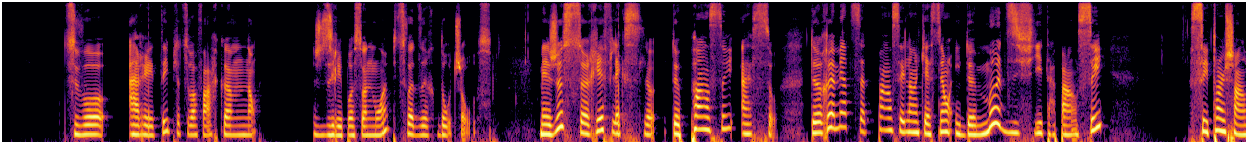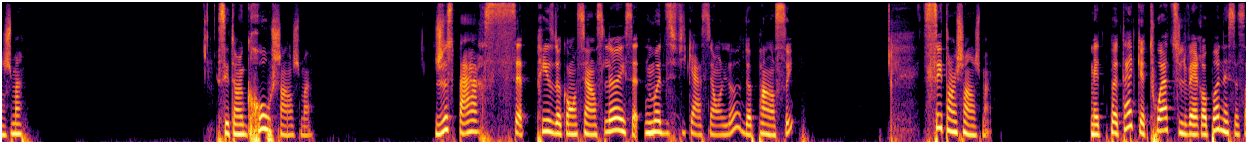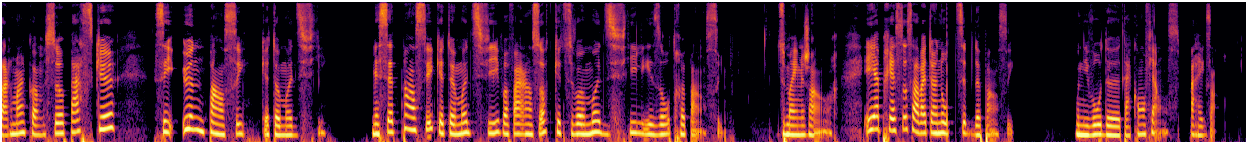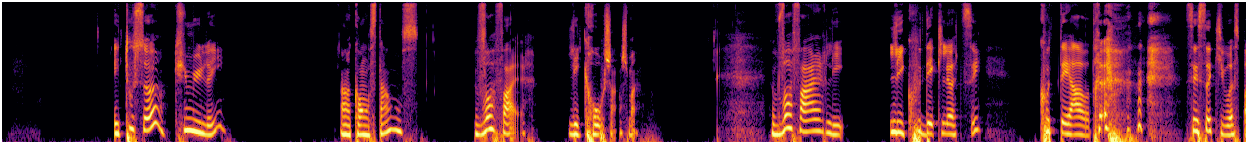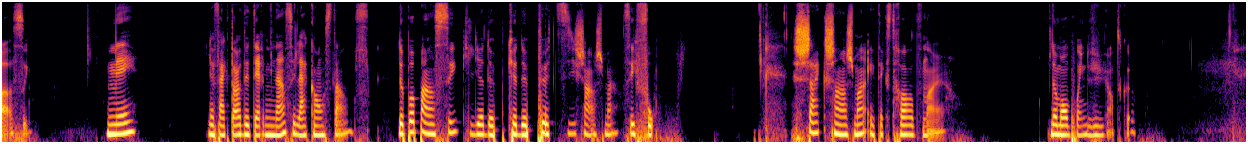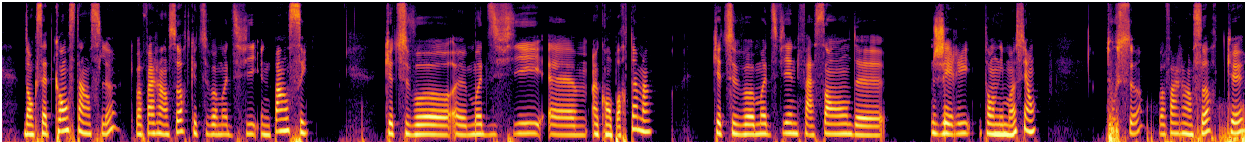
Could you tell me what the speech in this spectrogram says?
tu vas arrêter, puis là, tu vas faire comme non, je dirai pas ça de moi, puis tu vas dire d'autres choses. Mais juste ce réflexe-là, de penser à ça, de remettre cette pensée-là en question et de modifier ta pensée, c'est un changement. C'est un gros changement. Juste par cette prise de conscience-là et cette modification-là de pensée, c'est un changement. Mais peut-être que toi, tu le verras pas nécessairement comme ça parce que c'est une pensée que tu as modifiée. Mais cette pensée que tu as modifiée va faire en sorte que tu vas modifier les autres pensées du même genre. Et après ça, ça va être un autre type de pensée au niveau de ta confiance, par exemple. Et tout ça, cumulé en constance, va faire les gros changements. Va faire les, les coups d'éclat, tu sais, coups de théâtre. C'est ça qui va se passer. Mais le facteur déterminant, c'est la constance. De ne pas penser qu'il y a que de petits changements. C'est faux. Chaque changement est extraordinaire. De mon point de vue, en tout cas. Donc, cette constance-là va faire en sorte que tu vas modifier une pensée, que tu vas euh, modifier euh, un comportement, que tu vas modifier une façon de gérer ton émotion. Tout ça va faire en sorte que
